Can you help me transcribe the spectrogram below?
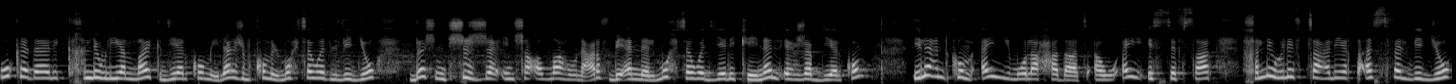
وكذلك خليو لي اللايك ديالكم إلى عجبكم المحتوى ديال الفيديو باش نتشجع إن شاء الله ونعرف بأن المحتوى ديالي كينال الاعجاب ديالكم. إلا عندكم أي ملاحظات أو أي استفسار خليوه لي في التعليق أسفل الفيديو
